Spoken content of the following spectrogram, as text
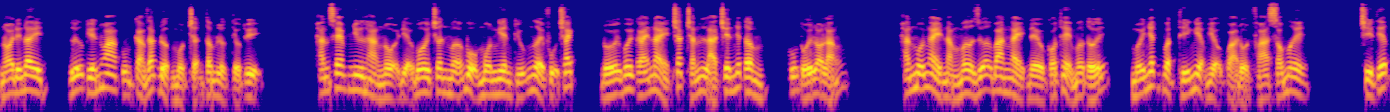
nói đến đây, lữ kiến hoa cũng cảm giác được một trận tâm lực tiểu tụy. Hắn xem như hàng nội địa bôi chân mỡ bộ môn nghiên cứu người phụ trách, đối với cái này chắc chắn là trên nhất tâm, cũng tối lo lắng hắn mỗi ngày nằm mơ giữa ban ngày đều có thể mơ tới, mới nhất vật thí nghiệm hiệu quả đột phá 60. chi tiết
